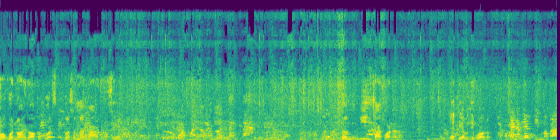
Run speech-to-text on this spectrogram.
บ่ขวดน้อยดอกก็ขวดขวดสำนันหลาจังซี่เออมีมีจ้าก่อนนั่นละยายเตี๋ยมันที่บอกดอกใช้น้ำเลี้ยงกินมาป่ะ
